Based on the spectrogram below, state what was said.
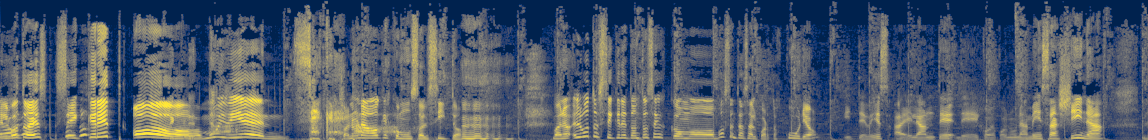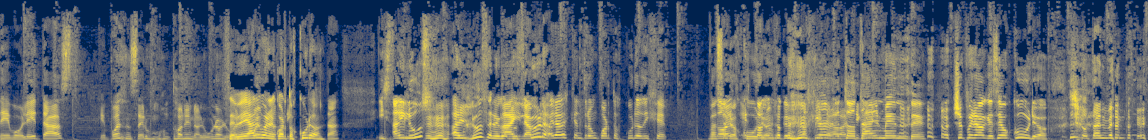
El voto es secreto. ¡Oh! Muy bien. Con una O que es como un solcito. Bueno, el voto es secreto, entonces como vos entras al cuarto oscuro y te ves adelante de, con, con una mesa llena de boletas, que pueden ser un montón en algunos ¿Se lugares. ve algo en el cuarto oscuro? 50. Y sí. ¿Hay luz? ¿Hay luz en el cuarto Ay, la oscuro? primera vez que entré a un cuarto oscuro dije, Va a No, ser esto oscuro. no es lo que me imaginaba, Totalmente. Yo esperaba que sea oscuro. Totalmente.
